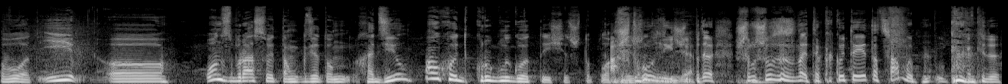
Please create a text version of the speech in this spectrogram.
Вот. И э, он сбрасывает там, где-то он ходил, а он ходит круглый год ищет, что плохо А что он ищет? Подожди, Что, что за знать? Это какой-то этот самый, как это,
